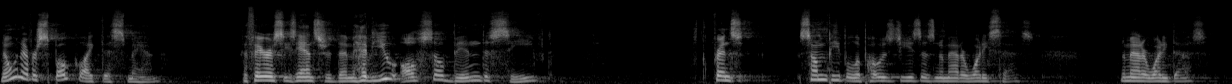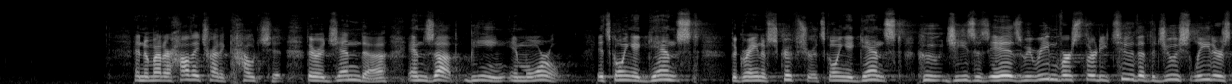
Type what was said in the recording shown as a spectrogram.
No one ever spoke like this man. The Pharisees answered them, Have you also been deceived? Friends, some people oppose Jesus no matter what he says, no matter what he does. And no matter how they try to couch it, their agenda ends up being immoral. It's going against the grain of Scripture. It's going against who Jesus is. We read in verse 32 that the Jewish leaders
